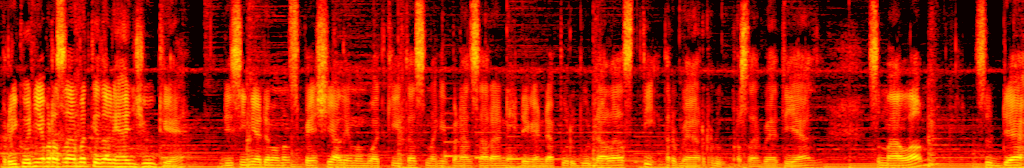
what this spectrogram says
Berikutnya persahabat kita lihat juga di sini ada momen spesial yang membuat kita semakin penasaran nih dengan dapur Bunda Lesti terbaru persahabat ya. Semalam sudah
